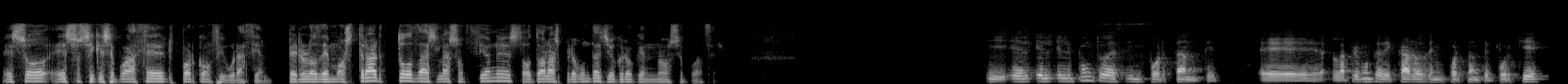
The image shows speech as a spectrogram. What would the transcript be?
Eso, eso sí que se puede hacer por configuración, pero lo de mostrar todas las opciones o todas las preguntas yo creo que no se puede hacer. Sí, el, punto es importante. Eh, la pregunta de Carlos es importante porque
